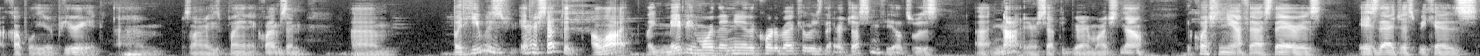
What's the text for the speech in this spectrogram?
a couple year period, um, as long as he's playing at Clemson. Um, but he was intercepted a lot, like maybe more than any other quarterback who was there. Justin Fields was uh, not intercepted very much. Now, the question you have to ask there is is that just because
